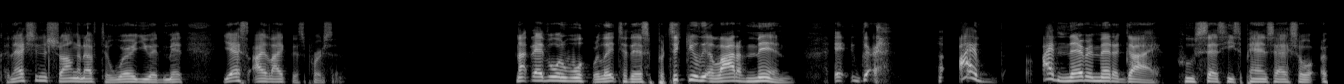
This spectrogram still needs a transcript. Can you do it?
connection strong enough to where you admit, yes, I like this person. Not everyone will relate to this, particularly a lot of men. It, I've I've never met a guy who says he's pansexual or,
